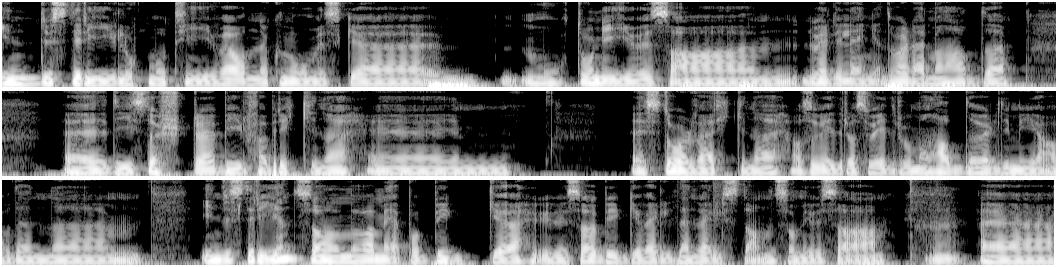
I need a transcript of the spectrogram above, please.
industrilokomotivet og den økonomiske motoren i USA veldig lenge. Det var der man hadde eh, de største bilfabrikkene, eh, eh, stålverkene osv., osv., hvor man hadde veldig mye av den eh, industrien som var med på å bygge USA, bygge vel, den velstanden som USA Mm. eh,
